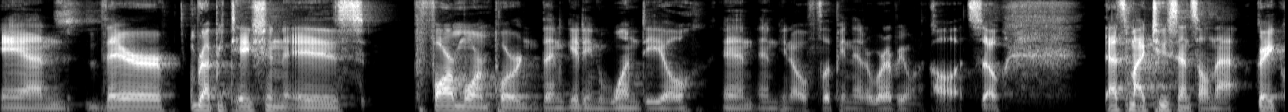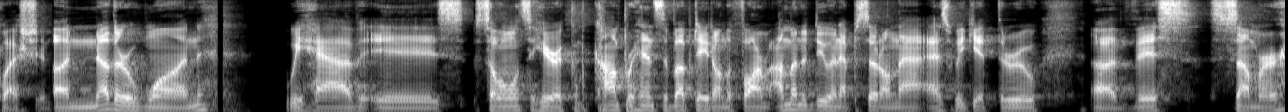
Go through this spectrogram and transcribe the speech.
and their reputation is far more important than getting one deal and and you know flipping it or whatever you want to call it. So that's my two cents on that. Great question. Another one we have is someone wants to hear a comprehensive update on the farm. I'm going to do an episode on that as we get through uh, this summer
